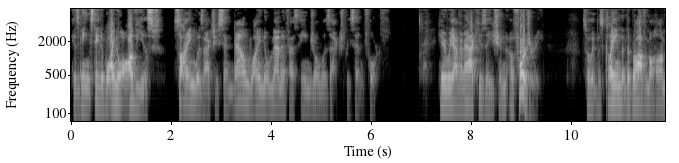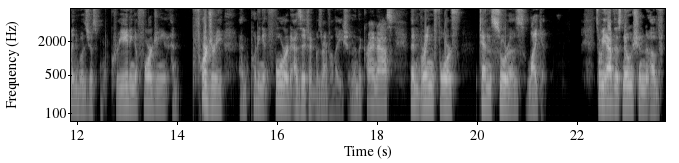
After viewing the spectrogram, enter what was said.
it's being stated why no obvious sign was actually sent down, why no manifest angel was actually sent forth. Here we have an accusation of forgery. So it was claimed that the Prophet Muhammad was just creating a forgery and forgery and putting it forward as if it was revelation. And the Quran asks, then bring forth 10 surahs like it. So we have this notion of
